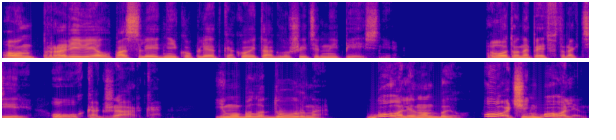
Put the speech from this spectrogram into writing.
он проревел последний куплет какой-то оглушительной песни. Вот он опять в трактире. Ух, как жарко! Ему было дурно. Болен он был, очень болен.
